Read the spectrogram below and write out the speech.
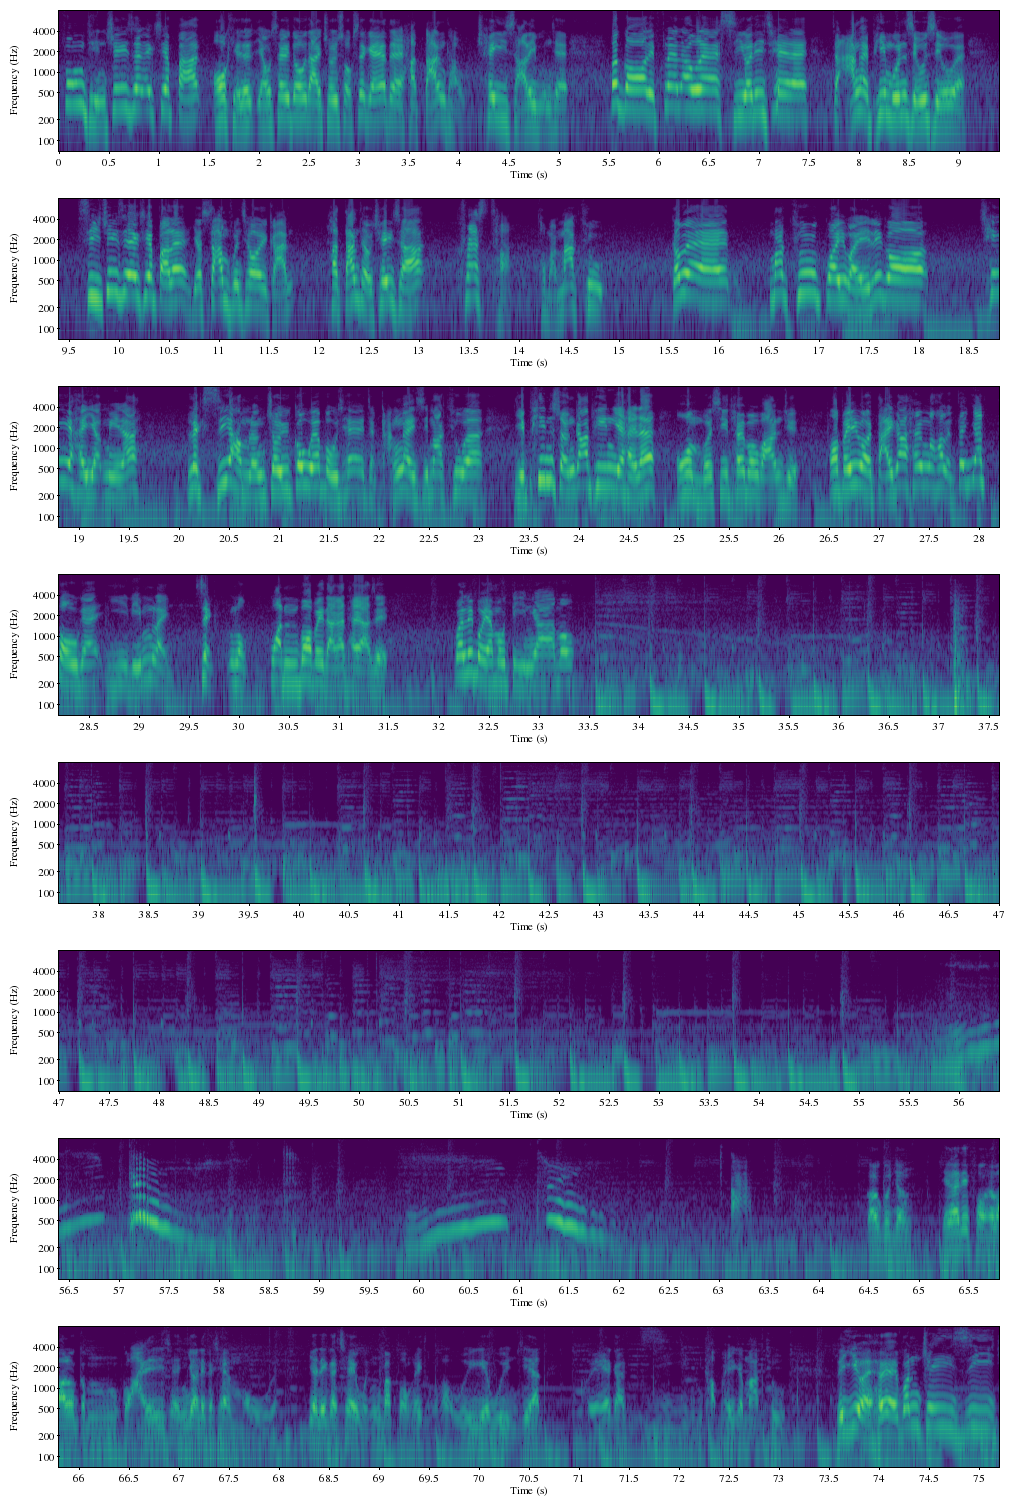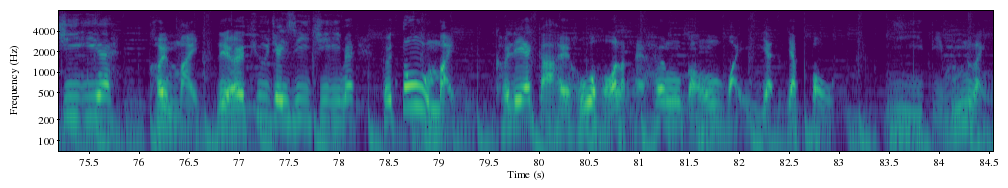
丰田 JZX 一百，我其實由細到大最熟悉嘅一定係核彈頭 Chaser 呢款車。不過我哋 Flat Out 咧試嗰啲車咧就硬係偏門少少嘅。試 JZX 一百咧有三款車可以揀，核彈頭 Chaser、Cresta 同埋 Mark Two。咁誒 Mark Two 貴為呢個車系入面啊歷史含量最高嘅一部車，就梗係試 Mark Two 啦。而偏上加偏嘅係咧，我唔會試 Turbo 版住，我俾個大家香港可能得一部嘅二點零直六棍波俾大家睇下先。喂，呢部有冇電㗎？有冇？各位觀眾，點解啲放氣玩到咁怪呢啲聲？因為呢架車係冇嘅，因為呢架車係永不放棄同學會嘅會員之一，佢係一架自然吸氣嘅 Mark Two。你以為佢係 One JZ GE 咧？佢唔係。你以為佢係 Two JZ GE 咩？佢都唔係。佢呢一架係好可能係香港唯一一部二點零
